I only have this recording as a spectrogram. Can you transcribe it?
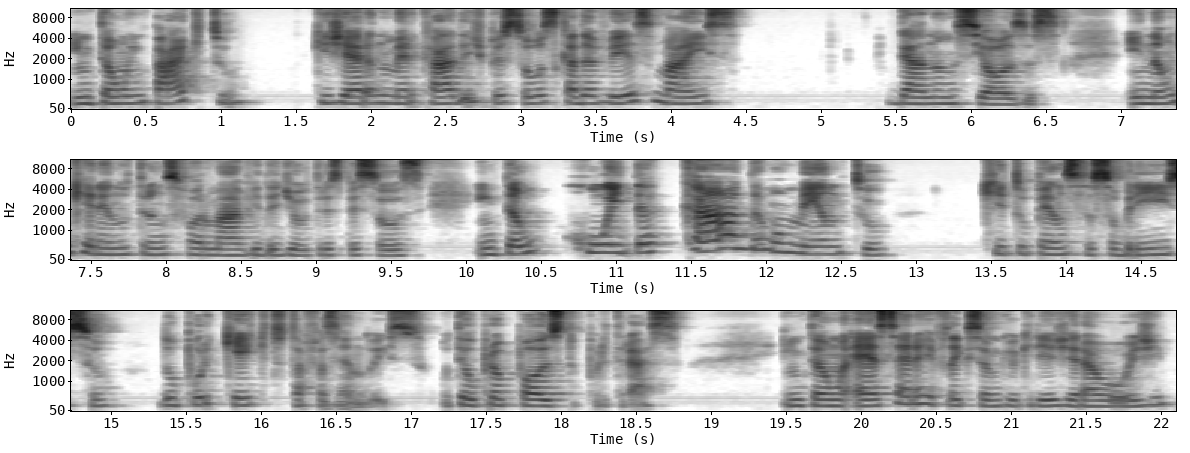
Então, o impacto que gera no mercado é de pessoas cada vez mais gananciosas e não querendo transformar a vida de outras pessoas. Então, cuida cada momento que tu pensa sobre isso, do porquê que tu tá fazendo isso, o teu propósito por trás. Então, essa era a reflexão que eu queria gerar hoje.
